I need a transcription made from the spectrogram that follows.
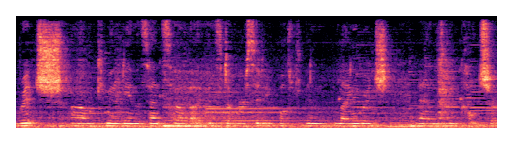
rich um, community in the sense of uh, its diversity, both in language and in culture.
